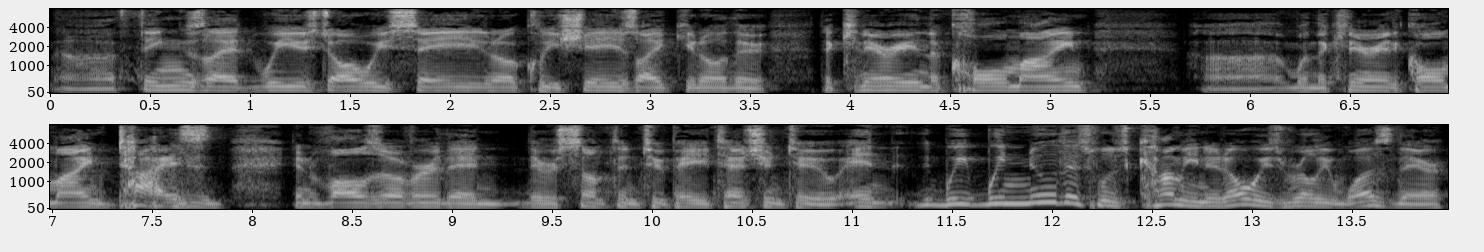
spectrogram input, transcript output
uh, things that we used to always say, you know, cliches like you know the the canary in the coal mine. Uh, when the canary in the coal mine dies and, and, falls over, then there's something to pay attention to. And we, we knew this was coming. It always really was there,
